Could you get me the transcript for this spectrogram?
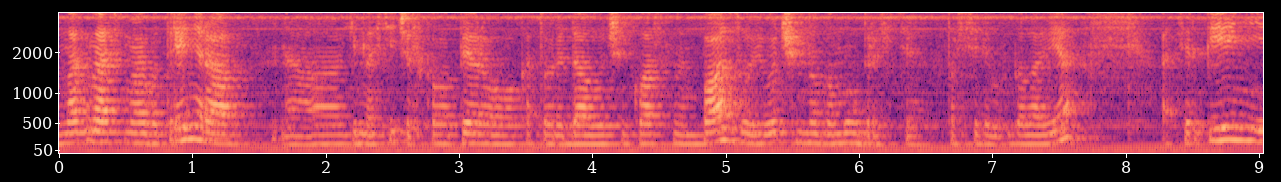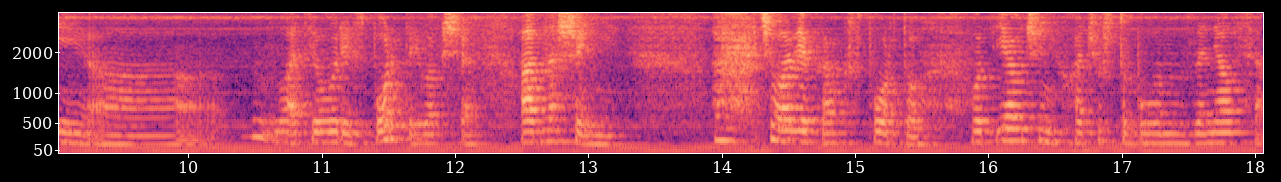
нагнать моего тренера э, гимнастического первого, который дал очень классную базу и очень много мудрости поселил в голове о терпении, о, ну, о теории спорта и вообще о отношении ах, человека к спорту. Вот я очень хочу, чтобы он занялся.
